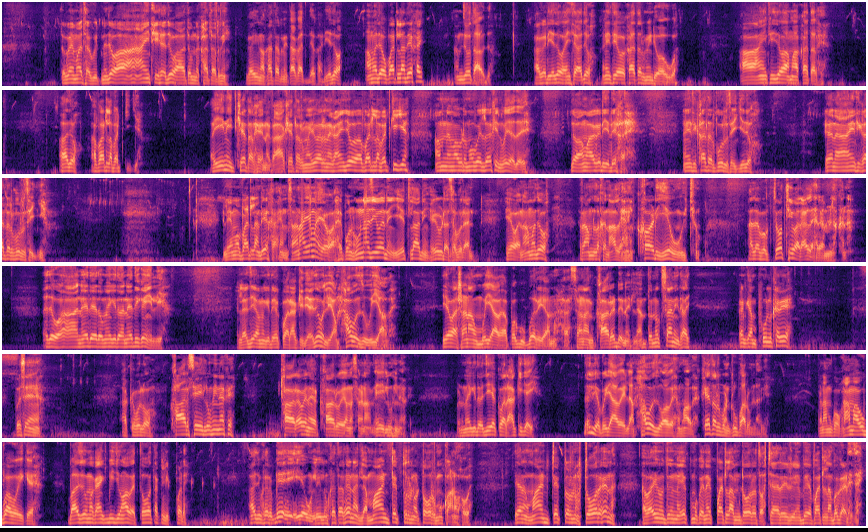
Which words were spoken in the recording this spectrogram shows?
તો ભાઈ માથાકૂટ ને જો આ અહીંથી છે જો આ તમને ખાતરની, ગાયના ખાતરની તાકાત દેખાડીએ. જો, આમાં જો પાટલા દેખાય આમ જોતા આવજો. આગળ જો, અહીંથી આજો અહીંથી હવે ખાતર મીંડ્યો આવવા આ. અહીંથી જો, આમાં ખાતર છે. આ જો, આ પાટલા ભટકી ગયા. અહીંની જ ખેતર છે ને, આ ખેતરમાં એવાર ને અહીં જો, આ પાટલા ભટકી ગયા. આમને આપણે મોબાઈલ રાખીને વયા જાય. જો, આમાં આગળ દેખાય. અહીંથી ખાતર પૂરું થઈ ગયું, જો. એને અહીંથી ખાતર પૂરું થઈ ગયું. એટલે એમાં પાટલા દેખા. એમ સણા એમાં એવા હે, પણ હું ના જીવા નહીં. એટલા નહીં, એવડા જબરા એવા નામાં જો રામલખન હાલે ખડી એવું ઉઠ્યું. આ લગભગ ચોથી વાર હાલે રામલખન. એ જો આ ને દે તો મેં કીધું આ નેદી કઈ લે. એટલે હજી અમે કીધું એકવાર રાખી જાય. જો લે આમ હાવજું ઈ આવે. એવા સણા ભાઈ આવે, આ પગું બરે આમાં. સણાને ખાર અડે ને એટલે આમ તો નુકસાની થાય. કારણ કે આમ ફૂલ ખરે. પછી આ કે બોલો ખાર છે એ લૂહી નાખે? ઠાર આવે ને ખાર હોય એમાં સણામ, એ લૂહી નાખે. પણ મેં કીધું હજી એકવાર હાકી જાય. દલિયો પડ્યા આવે એટલે આમ હાવજું આવે એમ આવે. ખેતર પણ રૂપારું લાગે. પણ આમ કોક આમાં ઊભા હોય કે બાજુમાં કાંઈક બીજું આવે તો તકલીફ પડે. આજુ ખરે બે એવું લીલું ખેતર છે ને એટલે માંડ ટ્રેક્ટરનો ટોર મૂકાણો હવે એને માંડ ટ્રેક્ટરનો ટોર છે ને હવે આવ્યું તું એમાં એક મૂકે ને એક પાટલામાં ઢોર હતો. ચારે બે પાટલા બગાડે જાય.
